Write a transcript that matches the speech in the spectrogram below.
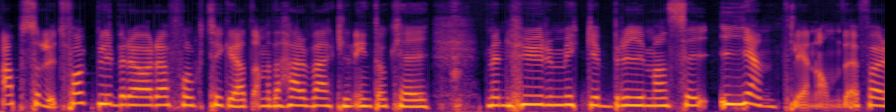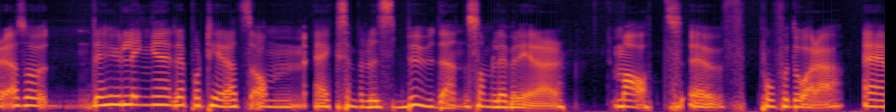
absolut, folk blir berörda, folk tycker att ah, men det här är verkligen inte okej. Okay. Men hur mycket bryr man sig egentligen om det? För alltså, Det har ju länge rapporterats om exempelvis buden som levererar mat eh, på Foodora eh,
